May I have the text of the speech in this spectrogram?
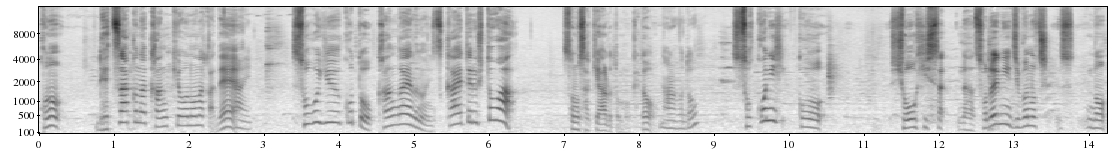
この劣悪な環境の中で、はい。そういうことを考えるのに使えてる人はその先あると思うけど。なるほど。そこにこう消費さなそれに自分のちの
